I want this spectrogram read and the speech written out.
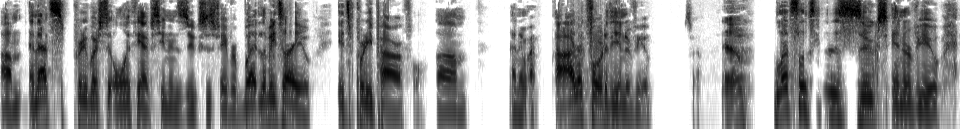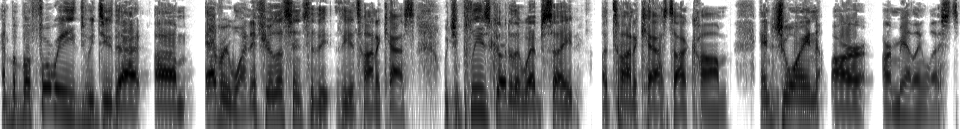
um, and that's pretty much the only thing I've seen in Zoox's favor. But let me tell you, it's pretty powerful. Um, anyway, I look forward to the interview. So. Yeah let's listen to this Zoox interview. And but before we we do that, um, everyone, if you're listening to the the Autonocast, would you please go to the website autonocast.com and join our our mailing list.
